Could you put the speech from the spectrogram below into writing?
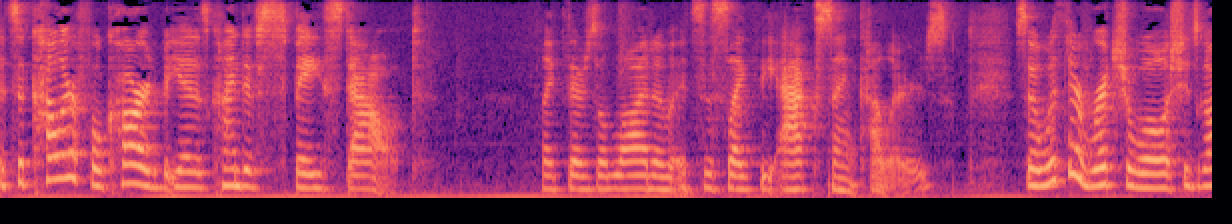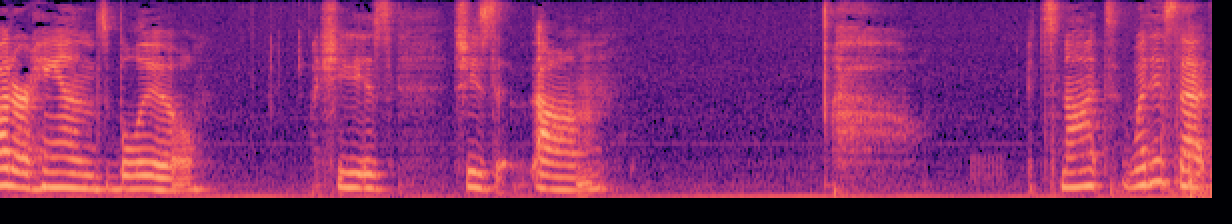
it's a colorful card, but yet it's kind of spaced out. Like there's a lot of, it's just like the accent colors. So with the ritual, she's got her hands blue. She is, she's, um, it's not, what is that,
